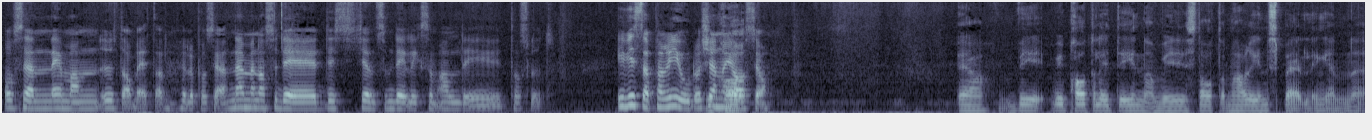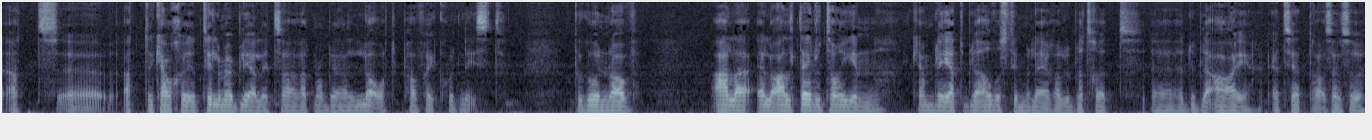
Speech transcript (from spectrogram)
Och sen är man utarbetad, höll jag på att säga. Nej men alltså det, det känns som det liksom aldrig tar slut. I vissa perioder känner jag så. Ja, vi, vi pratade lite innan vi startade den här inspelningen eh, att, eh, att det kanske till och med blir lite så här att man blir en lat perfektionist. På grund av alla, eller allt det du tar in kan bli att du blir överstimulerad, du blir trött, eh, du blir arg etc. Sen så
